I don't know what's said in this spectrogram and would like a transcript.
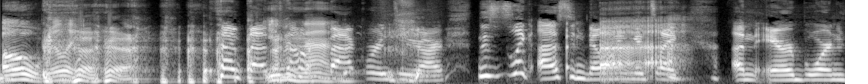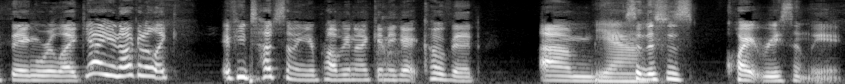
Oh, really? That's Even how then. backwards we are. This is like us and knowing it's like an airborne thing. We're like, yeah, you're not gonna like if you touch something, you're probably not gonna get COVID. Um, Yeah. So this was quite recently,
